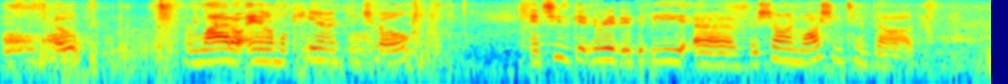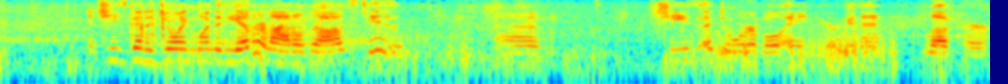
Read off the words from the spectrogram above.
This is Hope from Lytle Animal Care and Control. And she's getting ready to be a Vashon Washington dog. And she's going to join one of the other Lytle dogs too. Um, she's adorable and you're going to love her.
